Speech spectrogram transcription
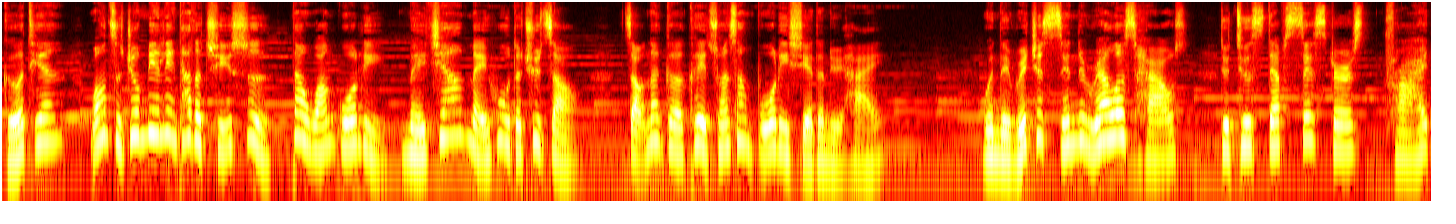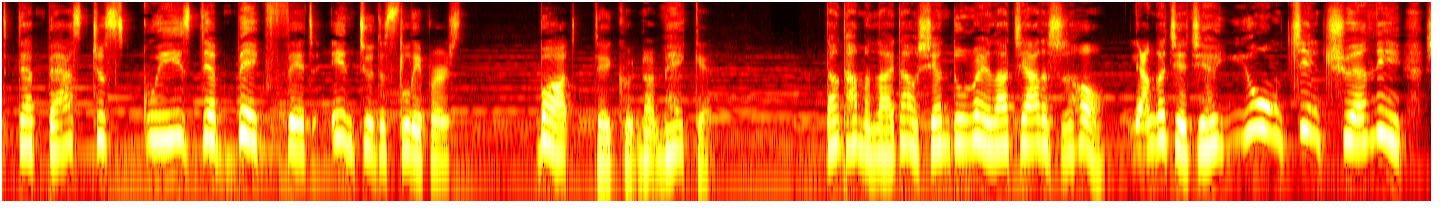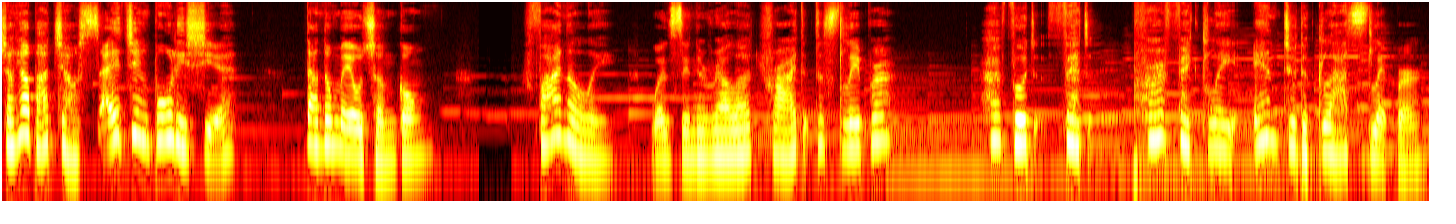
隔天，王子就命令他的骑士到王国里每家每户的去找。找那个可以穿上玻璃鞋的女孩。When they reached Cinderella's house, the two stepsisters tried their best to squeeze their big feet into the slippers, but they could not make it. 当他们来到仙都瑞拉家的时候，两个姐姐用尽全力想要把脚塞进玻璃鞋，但都没有成功。Finally, when Cinderella tried the slipper, her foot fit perfectly into the glass slipper.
